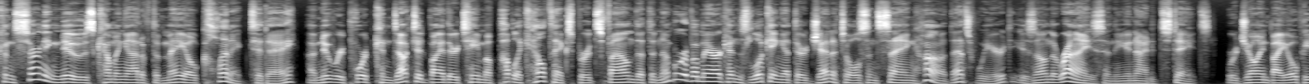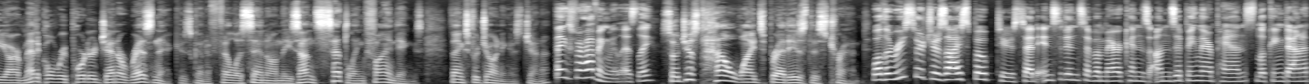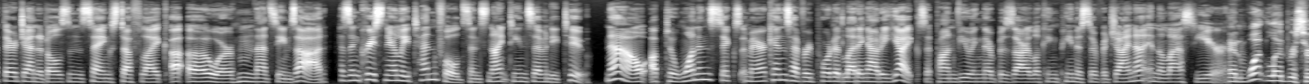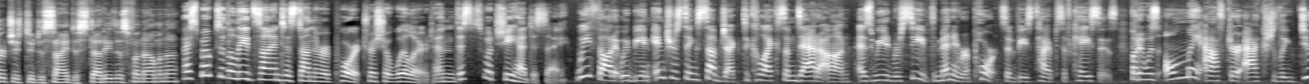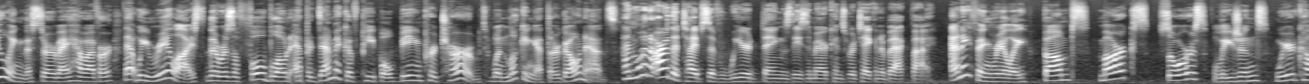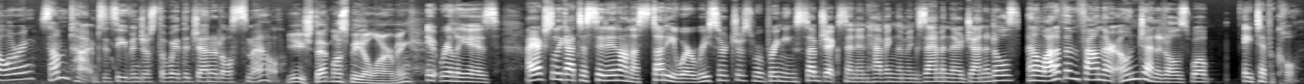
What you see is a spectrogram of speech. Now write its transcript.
Concerning news coming out of the Mayo Clinic today, a new report conducted by their team of public health experts found that the number of Americans looking at their genitals and saying, huh, that's weird, is on the rise in the United States. We're joined by OPR medical reporter Jenna Resnick, who's going to fill us in on these unsettling findings. Thanks for joining us, Jenna. Thanks for having me, Leslie. So, just how widespread is this trend? Well, the researchers I spoke to said incidents of Americans unzipping their pants, looking down at their genitals, and saying stuff like, uh oh, or hmm, that seems odd, has increased nearly tenfold since 1972. Now, up to one in six Americans have reported letting out a yikes upon viewing their bizarre looking penis or vagina in the last year. And what led researchers to decide to study this phenomenon? I spoke to the lead scientist on the report, Trisha Willard, and this is what she had to say. We thought it would be an interesting subject to collect some data on, as we had received many reports of these types of cases. But it was only after actually doing the survey, however, that we realized there was a full blown epidemic of people being perturbed when looking at their gonads. And what are the types of weird things these Americans were taken aback by? Anything really bumps, marks, sores, lesions, weird coloring. Sometimes it's even just the way the genitals smell. Yeesh, that must be alarming. It really is. I actually got to sit in on a study where researchers were bringing subjects in and having them examine their genitals, and a lot of them found their own genitals, well, atypical.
